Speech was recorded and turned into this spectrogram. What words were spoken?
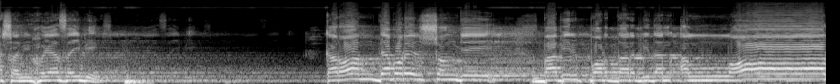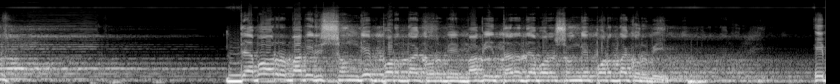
আসামি হইয়া যাইবে। কারণ দেবরের সঙ্গে বাবির পর্দার বিধান আল্লাহর। দেবর বাবির সঙ্গে পর্দা করবে, বাবি তার দেবরের সঙ্গে পর্দা করবে। এই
